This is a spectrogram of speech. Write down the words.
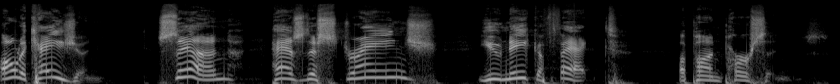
On occasion, sin has this strange, unique effect upon persons,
